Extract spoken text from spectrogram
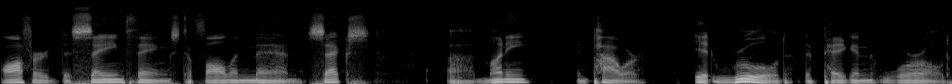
offered the same things to fallen man sex, uh, money, and power. It ruled the pagan world.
